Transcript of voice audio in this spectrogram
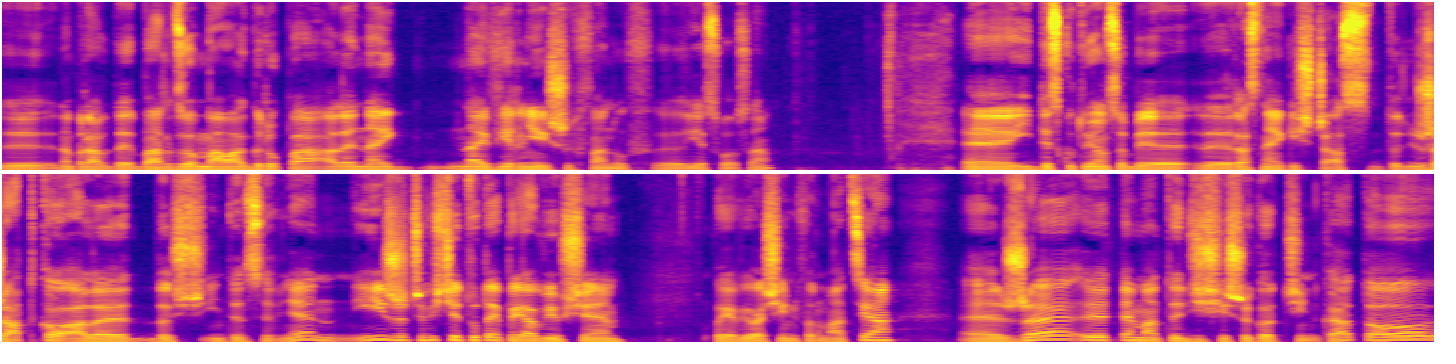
yy, naprawdę bardzo mała grupa, ale naj, najwierniejszych fanów yy, Jesłosa. Yy, I dyskutują sobie raz na jakiś czas. Rzadko, ale dość intensywnie. I rzeczywiście tutaj pojawił się, pojawiła się informacja, że y, tematy dzisiejszego odcinka to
